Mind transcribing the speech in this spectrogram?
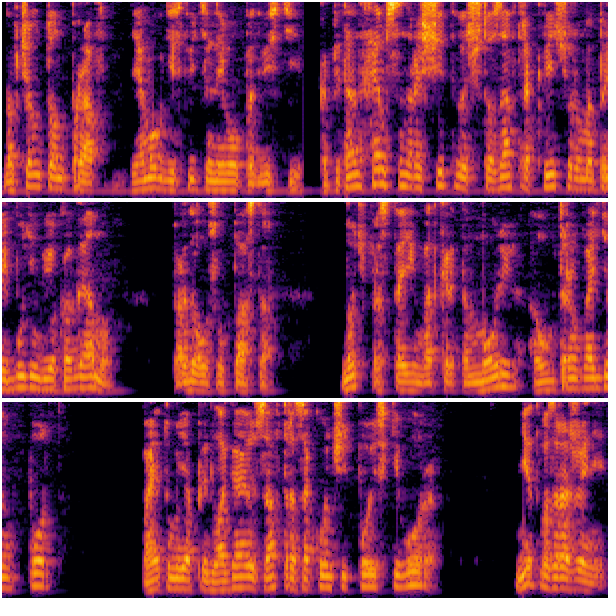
Но в чем-то он прав. Я мог действительно его подвести. Капитан Хэмсон рассчитывает, что завтра к вечеру мы прибудем в Йокогаму, продолжил пастор. Ночь простоим в открытом море, а утром войдем в порт. Поэтому я предлагаю завтра закончить поиски вора. Нет возражений,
